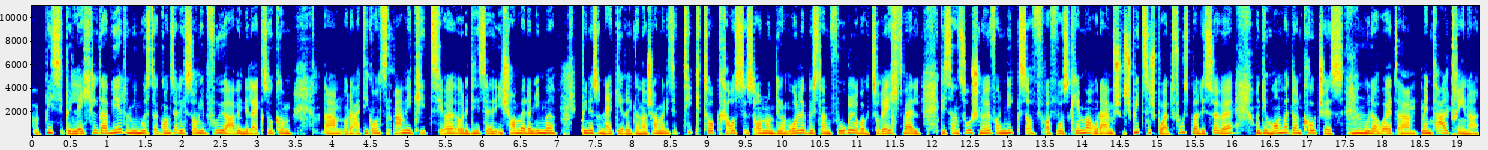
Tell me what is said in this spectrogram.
ein bisschen belächelter wird. Und ich muss da ganz ehrlich sagen, ich früher auch, wenn die Leute gesagt haben, ähm, oder auch die ganzen Army-Kids, ja, oder diese, ich schaue mir dann immer, bin ja so neugierig, und dann schauen wir diese TikTok-Houses an und die haben alle ein bisschen einen Vogel, aber zu Recht, weil die sind so schnell von nix auf, auf was kommen, oder im Spitzensport, Fußball dasselbe, und die haben halt dann Coaches mhm. oder halt ähm, Mentaltrainer.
